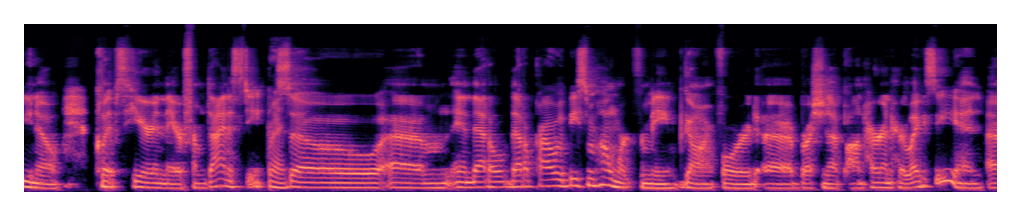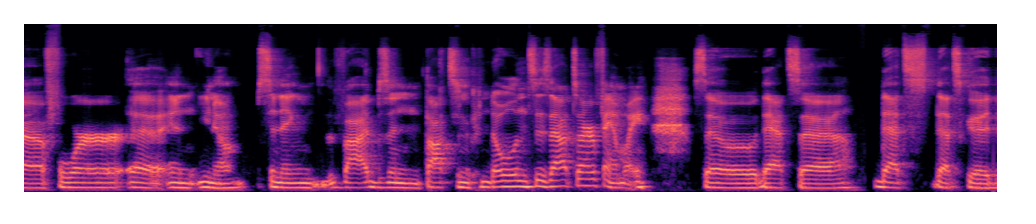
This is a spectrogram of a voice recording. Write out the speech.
you know clips here and there from dynasty Right. so um and that'll that'll probably be some homework for me going forward uh brushing up on her and her legacy and uh for uh and you know sending vibes and thoughts and condolences out to her family. So that's uh that's that's good.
